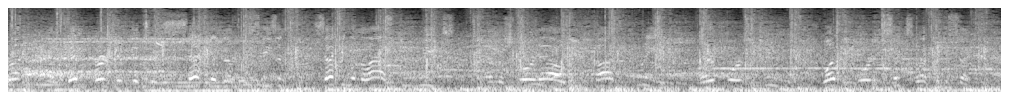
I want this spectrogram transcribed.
front, and Ben Persian gets his second of the season, second in the last two 146 left in the second.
